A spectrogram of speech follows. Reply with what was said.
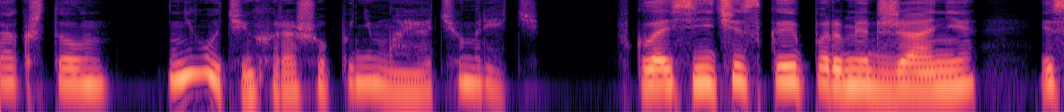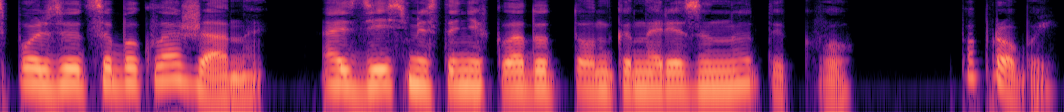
«Так что не очень хорошо понимаю, о чем речь». «В классической пармиджане используются баклажаны, а здесь вместо них кладут тонко нарезанную тыкву. Попробуй».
